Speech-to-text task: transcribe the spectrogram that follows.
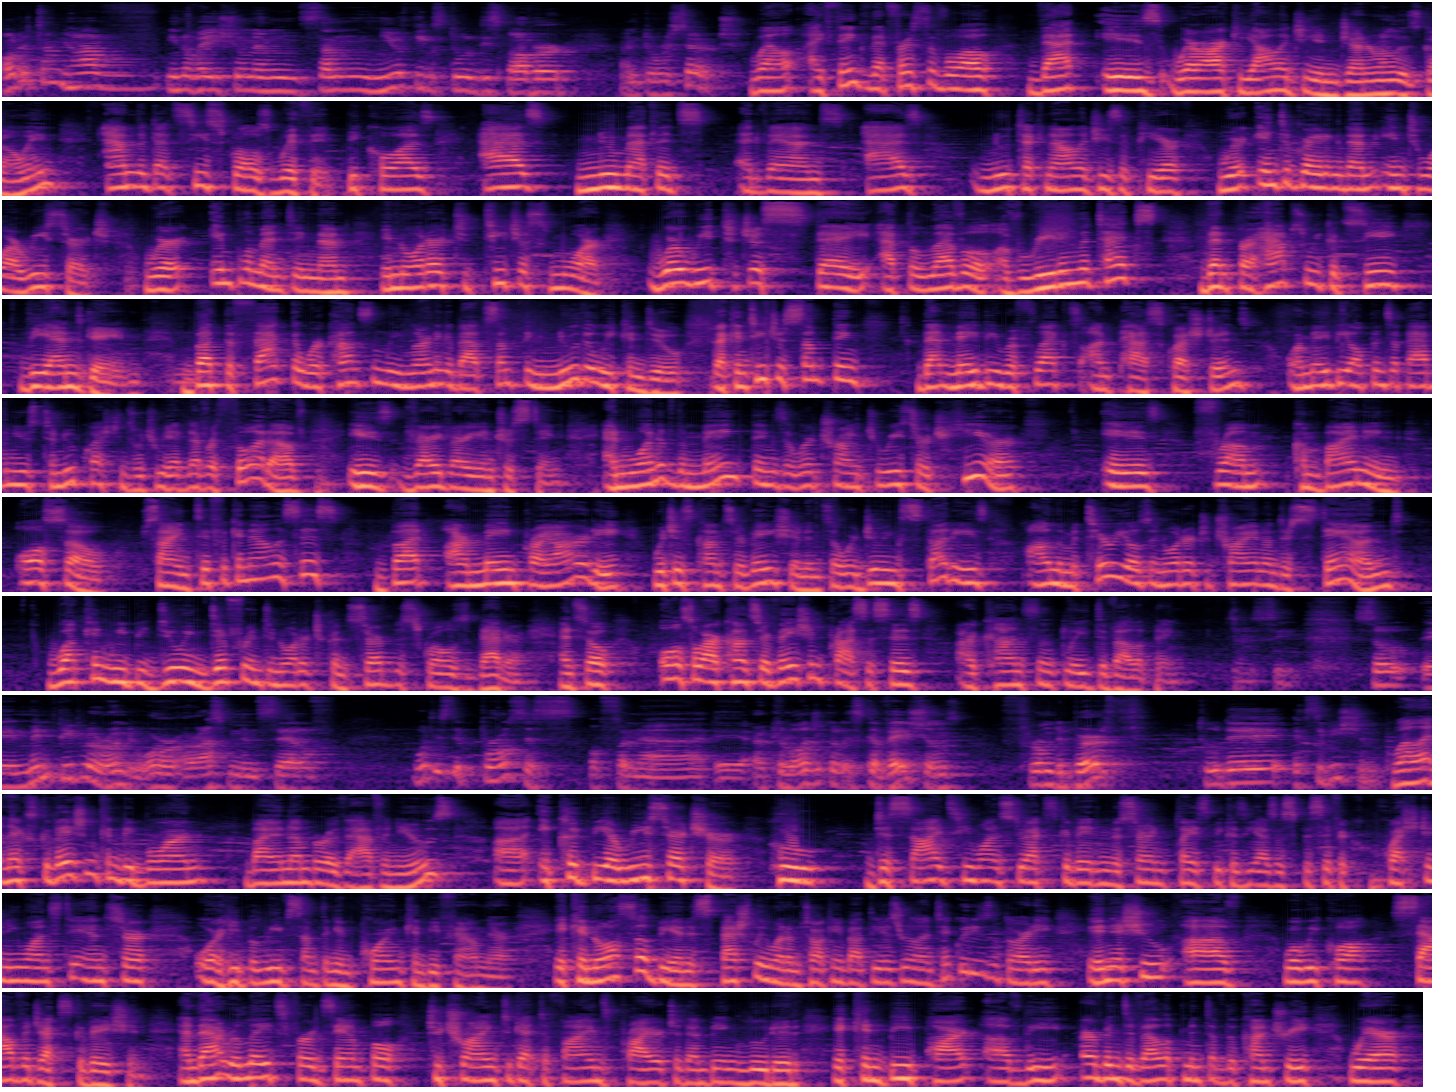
All the time you have innovation and some new things to discover and to research. Well, I think that first of all, that is where archaeology in general is going, and the Dead Sea Scrolls with it, because as new methods advance, as new technologies appear, we're integrating them into our research. We're implementing them in order to teach us more. Were we to just stay at the level of reading the text, then perhaps we could see the end game. But the fact that we're constantly learning about something new that we can do that can teach us something that maybe reflects on past questions or maybe opens up avenues to new questions which we had never thought of is very, very interesting. And one of the main things that we're trying to research here is from combining also scientific analysis but our main priority, which is conservation. And so we're doing studies on the materials in order to try and understand what can we be doing different in order to conserve the scrolls better. And so also our conservation processes are constantly developing. I see. So uh, many people around the world are asking themselves, what is the process of an uh, uh, archaeological excavations from the birth to the exhibition? Well, an excavation can be born by a number of avenues. Uh, it could be a researcher who decides he wants to excavate in a certain place because he has a specific question he wants to answer or he believes something important can be found there. It can also be, and especially when I'm talking about the Israel Antiquities Authority, an issue of what we call salvage excavation. And that relates, for example, to trying to get to finds prior to them being looted. It can be part of the urban development of the country where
